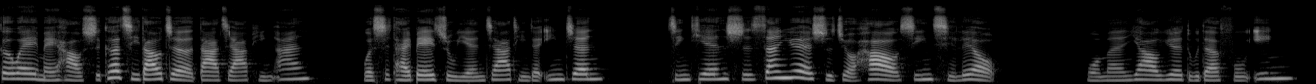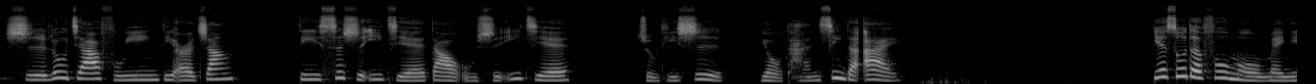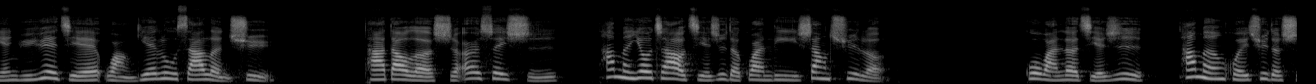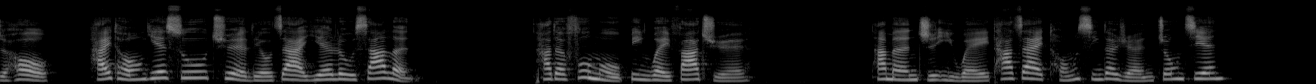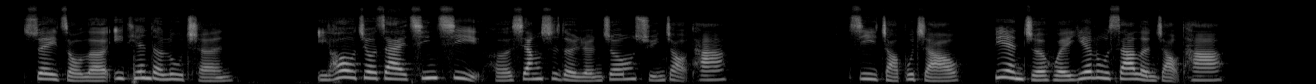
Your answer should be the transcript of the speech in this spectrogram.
各位美好时刻祈祷者，大家平安。我是台北主研家庭的英珍。今天是三月十九号，星期六。我们要阅读的福音是《路加福音》第二章第四十一节到五十一节，主题是有弹性的爱。耶稣的父母每年逾越节往耶路撒冷去。他到了十二岁时，他们又照节日的惯例上去了。过完了节日，他们回去的时候，孩童耶稣却留在耶路撒冷。他的父母并未发觉，他们只以为他在同行的人中间，遂走了一天的路程，以后就在亲戚和相识的人中寻找他。既找不着，便折回耶路撒冷找他。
